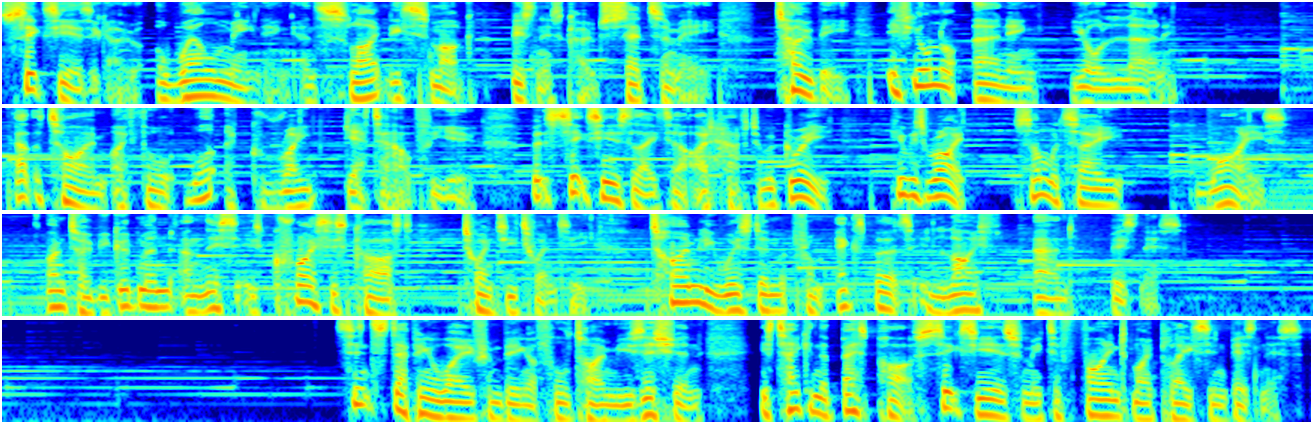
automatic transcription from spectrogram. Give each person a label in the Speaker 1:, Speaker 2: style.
Speaker 1: Six years ago, a well meaning and slightly smug business coach said to me, Toby, if you're not earning, you're learning. At the time, I thought, what a great get out for you. But six years later, I'd have to agree. He was right. Some would say, wise. I'm Toby Goodman, and this is Crisis Cast 2020 timely wisdom from experts in life and business. Since stepping away from being a full time musician, it's taken the best part of six years for me to find my place in business.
